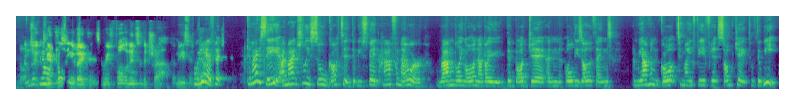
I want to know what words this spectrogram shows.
not. And look, No. we're talking about it, so we've fallen into the trap. Amazing. Well, yeah, but can I say I'm actually so gutted that we've spent half an hour rambling on about the budget and all these other things, and we haven't got to my favourite subject of the week,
